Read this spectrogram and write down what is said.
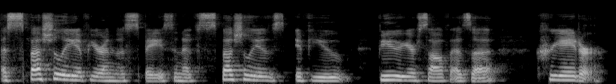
Especially if you're in this space and especially as if you view yourself as a creator,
